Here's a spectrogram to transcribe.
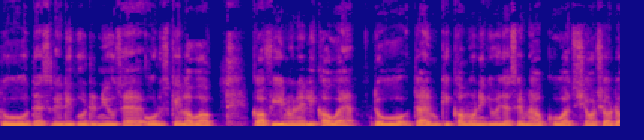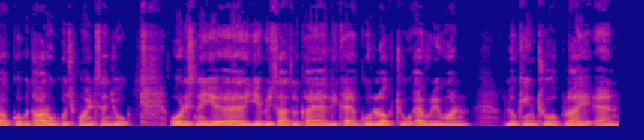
تو دیٹس ریلی گڈ نیوز ہے۔ اور اس کے علاوہ کافی انہوں نے لکھا ہوا ہے۔ تو ٹائم کی کم ہونے کی وجہ سے میں آپ کو آج شارٹ شارٹ آپ کو بتا رہا ہوں کچھ پوائنٹس ہیں جو۔ اور اس نے یہ یہ بھی ساتھ لکھا ہے لکھا ہے good luck to everyone looking to apply and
